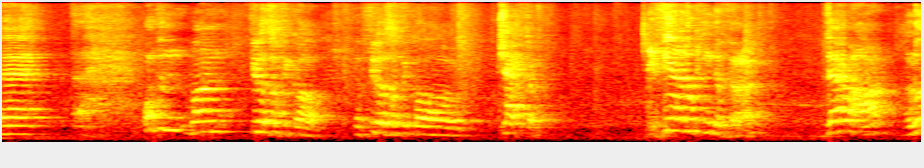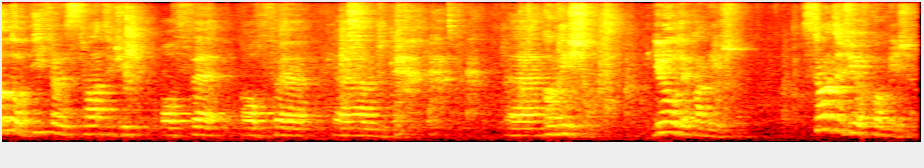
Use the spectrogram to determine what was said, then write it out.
Uh, open one philosophical, philosophical chapter. If you are looking the verb, there are a lot of different strategies of uh, of uh, um, uh, cognition. You know the cognition. Strategy of cognition.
